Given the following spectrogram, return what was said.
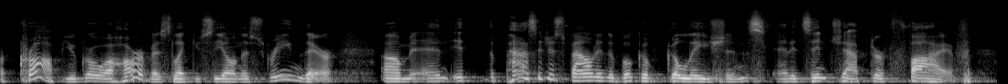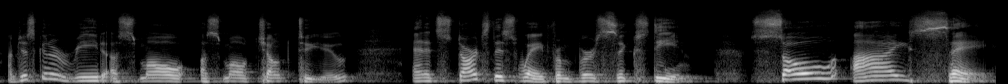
a crop, you grow a harvest, like you see on the screen there. Um, and it, the passage is found in the book of Galatians, and it's in chapter 5. I'm just going to read a small, a small chunk to you. And it starts this way from verse 16. So I say,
